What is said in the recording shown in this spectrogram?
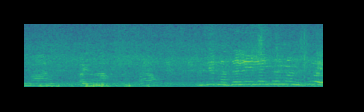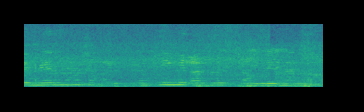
Eh. Metro Manila lang. Hindi, madali lang naman eh. Meron naman siyang yung email address lang. Email lang.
